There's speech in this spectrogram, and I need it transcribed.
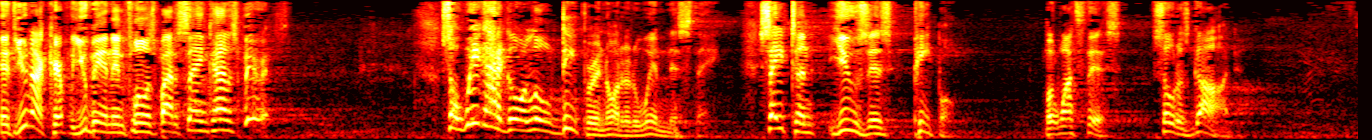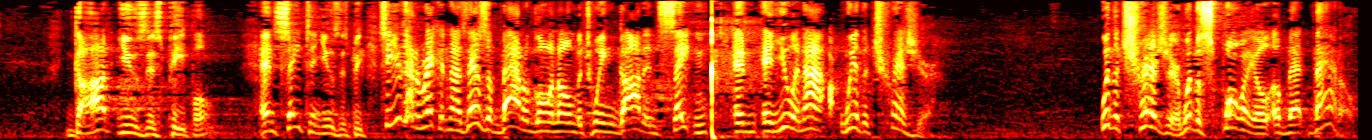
if you're not careful, you're being influenced by the same kind of spirits. So we got to go a little deeper in order to win this thing. Satan uses people. But watch this. So does God. God uses people and Satan uses people. See, you got to recognize there's a battle going on between God and Satan, and, and you and I, we're the treasure. We're the treasure. We're the spoil of that battle.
